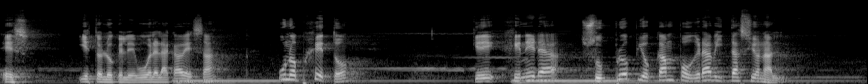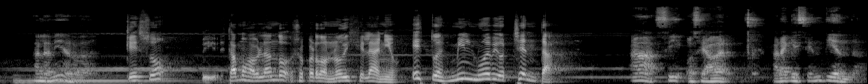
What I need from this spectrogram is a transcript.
es, y esto es lo que le vuela la cabeza, un objeto que genera su propio campo gravitacional. A la mierda. Que eso estamos hablando, yo perdón, no dije el año. Esto es 1980. Ah, sí, o sea, a ver, para que se entienda.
